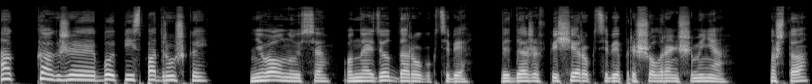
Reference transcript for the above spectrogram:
А как же Боппи с подружкой?» «Не волнуйся, он найдет дорогу к тебе. Ведь даже в пещеру к тебе пришел раньше меня. Ну что?»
